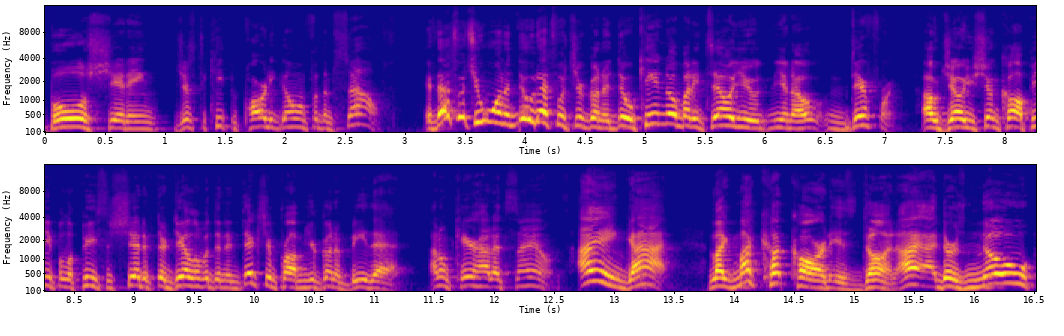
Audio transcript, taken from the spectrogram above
bullshitting just to keep the party going for themselves. If that's what you want to do, that's what you're going to do. Can't nobody tell you, you know, different. Oh, Joe, you shouldn't call people a piece of shit if they're dealing with an addiction problem. You're going to be that. I don't care how that sounds. I ain't got like my cut card is done. I, I there's no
